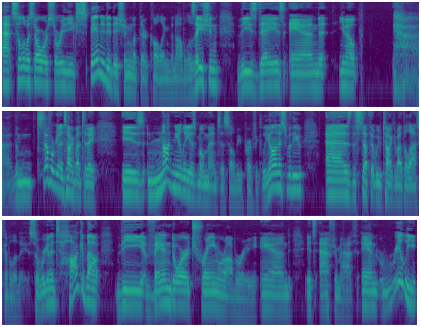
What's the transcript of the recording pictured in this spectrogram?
at Solo a Star Wars Story, the expanded edition, what they're calling the novelization these days. And, you know, the stuff we're going to talk about today is not nearly as momentous, I'll be perfectly honest with you, as the stuff that we've talked about the last couple of days. So we're going to talk about the Vandor train robbery and its aftermath. And really,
